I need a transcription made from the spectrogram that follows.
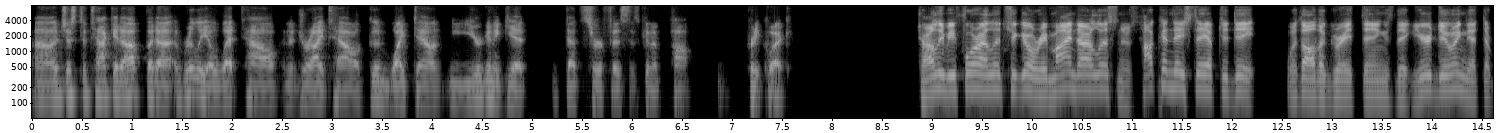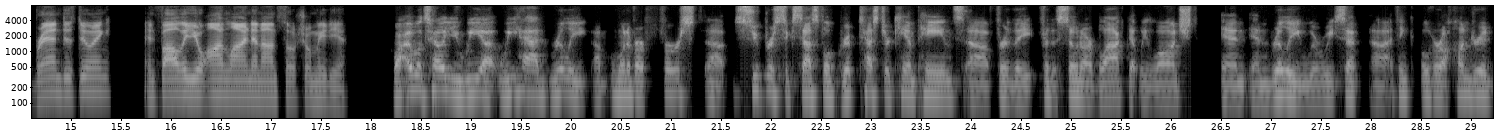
uh, just to tack it up, but uh, really a wet towel and a dry towel, good wipe down, you're going to get that surface is going to pop pretty quick. Charlie, before I let you go, remind our listeners how can they stay up to date with all the great things that you're doing, that the brand is doing, and follow you online and on social media? Well, I will tell you, we uh, we had really um, one of our first uh, super successful grip tester campaigns uh, for the for the Sonar Black that we launched, and and really where we sent uh, I think over hundred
